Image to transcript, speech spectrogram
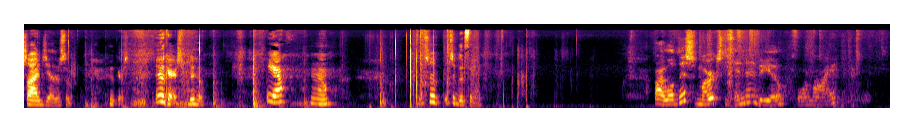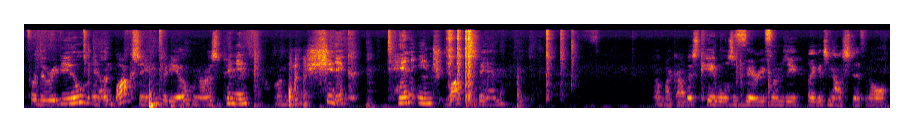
Sides, yeah, there's some. Who cares? Who cares? Boo-hoo. But yeah, you know, it's a it's a good fan. All right, well, this marks the end of the video for my for the review and unboxing video, an honest opinion on the Shinic 10-inch box fan. Oh my god, this cable is very flimsy. Like, it's not stiff at all.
